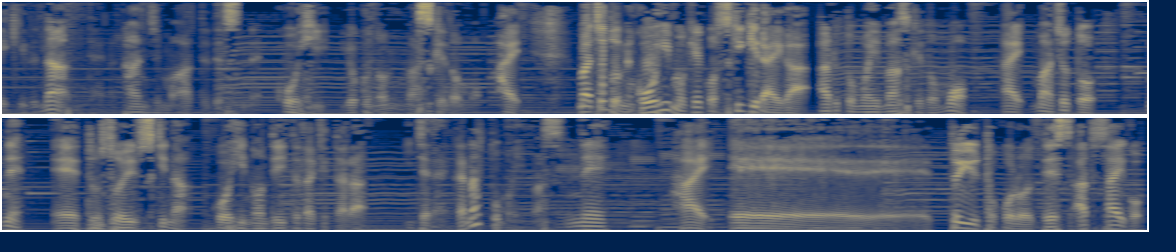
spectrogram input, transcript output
できるな、みたいな感じもあってですね、コーヒーよく飲みますけども、はい。まあちょっとね、コーヒーも結構好き嫌いがあると思いますけども、はい。まあちょっとね、えっ、ー、と、そういう好きなコーヒー飲んでいただけたらいいんじゃないかなと思いますね。はい。えー、というところです。あと最後。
